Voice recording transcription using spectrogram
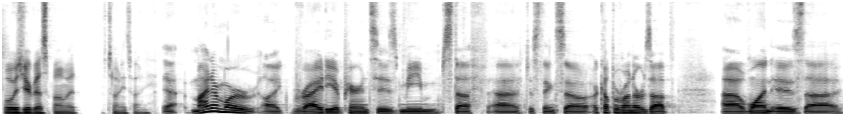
what was your best moment of 2020? Yeah, mine are more like variety appearances, meme stuff, uh, just things. So a couple runners up. Uh, one is uh,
